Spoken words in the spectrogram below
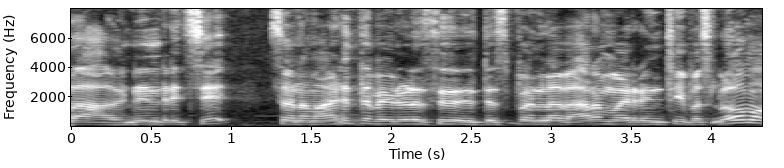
வாவ் நின்றுச்சு. ஸோ நம்ம அடுத்த பைபிளோட டெஸ்ட் பண்ணல வேற மாதிரி இருந்துச்சு. இப்போ ஸ்லோமா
